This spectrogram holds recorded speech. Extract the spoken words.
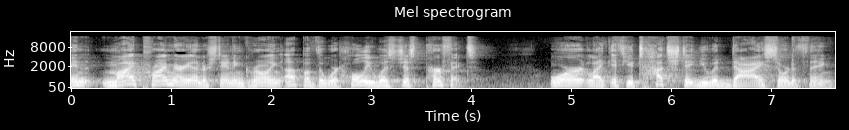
And my primary understanding growing up of the word holy was just perfect. Or like if you touched it, you would die sort of thing.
